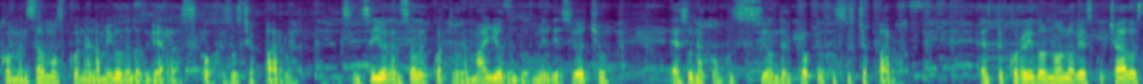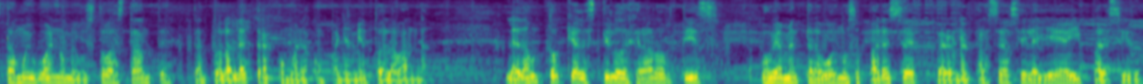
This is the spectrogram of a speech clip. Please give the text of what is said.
Comenzamos con El amigo de las guerras, con Jesús Chaparro. Sencillo lanzado el 4 de mayo del 2018, es una composición del propio Jesús Chaparro. Este corrido no lo había escuchado, está muy bueno, me gustó bastante, tanto la letra como el acompañamiento de la banda. Le da un toque al estilo de Gerardo Ortiz, obviamente la voz no se parece, pero en el fraseo sí le llega ahí parecido.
